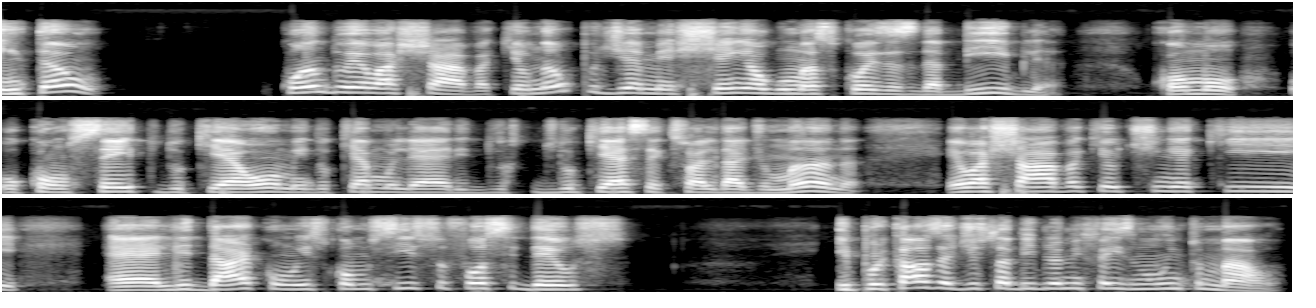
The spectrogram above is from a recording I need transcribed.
Então, quando eu achava que eu não podia mexer em algumas coisas da Bíblia, como o conceito do que é homem, do que é mulher e do, do que é sexualidade humana, eu achava que eu tinha que é, lidar com isso como se isso fosse Deus. E por causa disso a Bíblia me fez muito mal.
